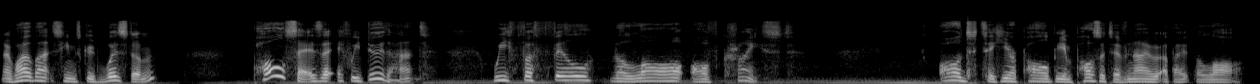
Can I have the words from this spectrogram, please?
Now, while that seems good wisdom, Paul says that if we do that, we fulfill the law of Christ. Odd to hear Paul being positive now about the law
